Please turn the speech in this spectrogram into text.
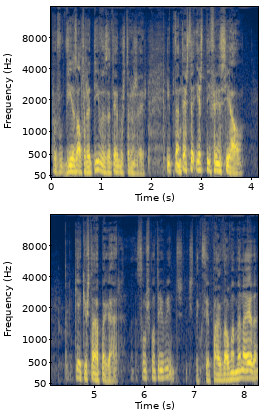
por vias alternativas, até no estrangeiro. E, portanto, esta, este diferencial, quem é que o está a pagar? São os contribuintes. Isto tem que ser pago de alguma maneira.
